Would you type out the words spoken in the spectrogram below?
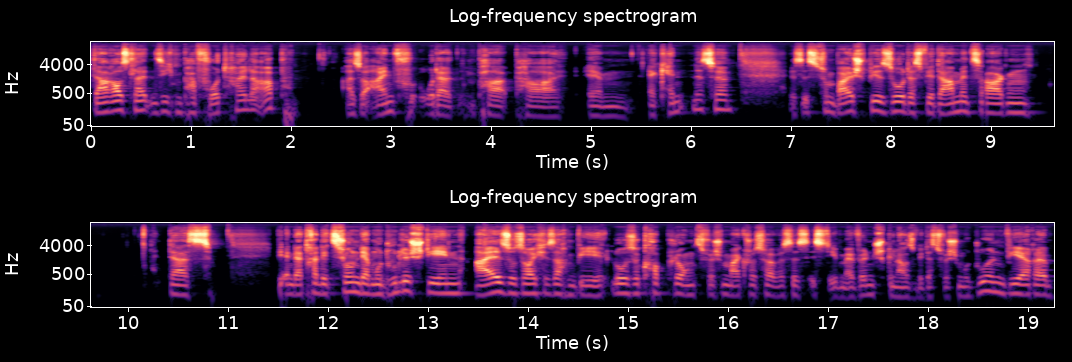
daraus leiten sich ein paar Vorteile ab. Also ein oder ein paar, paar ähm, Erkenntnisse. Es ist zum Beispiel so, dass wir damit sagen, dass wir in der Tradition der Module stehen. Also solche Sachen wie lose Kopplung zwischen Microservices ist eben erwünscht, genauso wie das zwischen Modulen wäre.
